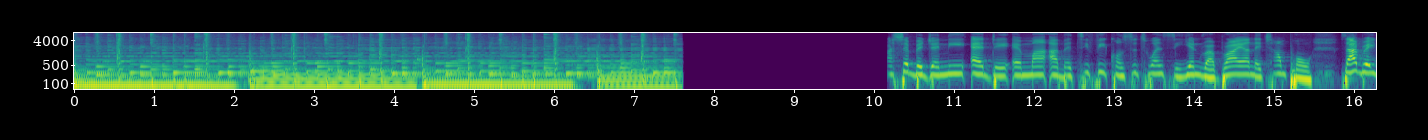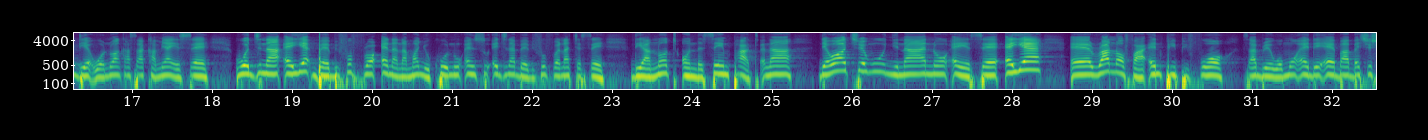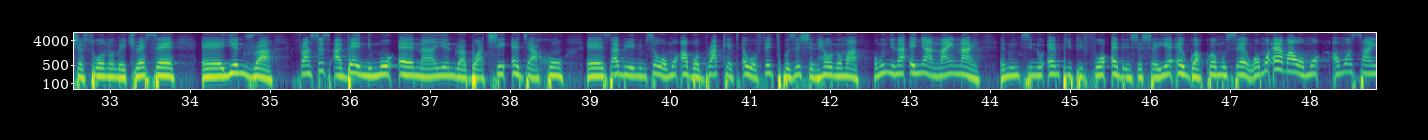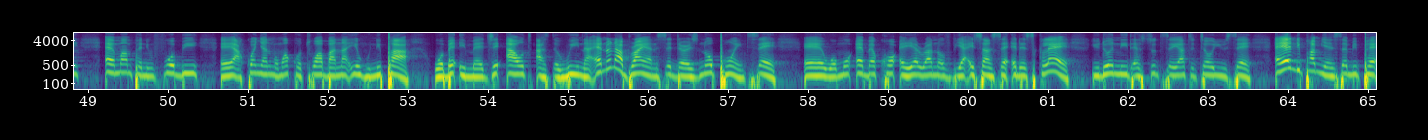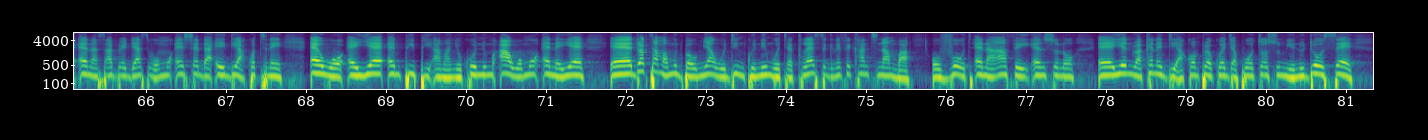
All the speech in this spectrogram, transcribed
ahyɛbadwani de ɛma abatifi constituency yɛnwura brian echampon saa abere deɛ wɔn ankasa kame ayɛ sɛ wɔgyina ɛyɛ baabi foforɔ ɛna n'amanyɔkuo no nso gyina baabi foforɔ na kyɛ sɛ they are not on the same part na deɛ wɔrekyerɛ mu nyinaa no yɛ sɛ ɛyɛ ɛɛ runoff a npp foɔ saa abere wɔn de ɛreba abɛhyehyɛ soɔ no mɛtwerɛ sɛ ɛɛ yɛnwura francis adenimo ɛna yɛnwura buakye agya ko ɛɛ saa abiri nim sɛ wɔn abɔ bracket ɛwɔ fifth position hɛw nom a wɔn nyinaa anya nine nine ɛnu nti no npp foɔ ɛde nhyehyɛeɛ egu akwa mu sɛ wɔn ɛma wɔn wɔn san ɛma mpanimfoɔ bi ɛɛ akɔnya no wɔn akɔto aba na yɛhu nipa. A wɔbɛ emerge out as the winner. Ɛno na brian said there is no point sɛ ɛɛ wɔn ɛbɛkɔ ɛyɛ run off bia esan sɛ it is clear. You don't need a soothsayer to tell you sɛ ɛyɛ nipa mmiɛnsa bi pɛ ɛna saa abiri de ase wɔn ɛhyɛ da ɛredi akɔtene ɛwɔ ɛyɛ npp amanyɔkuo no a wɔn ɛna ɛyɛ ɛɛ dr mahmood bawumia wɔdi nkunim with a clear significant number of vote. Ɛna afei nso no ɛɛ yɛnura kennedy akɔmprɛko agyapo ɔtɔ so mmienu do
